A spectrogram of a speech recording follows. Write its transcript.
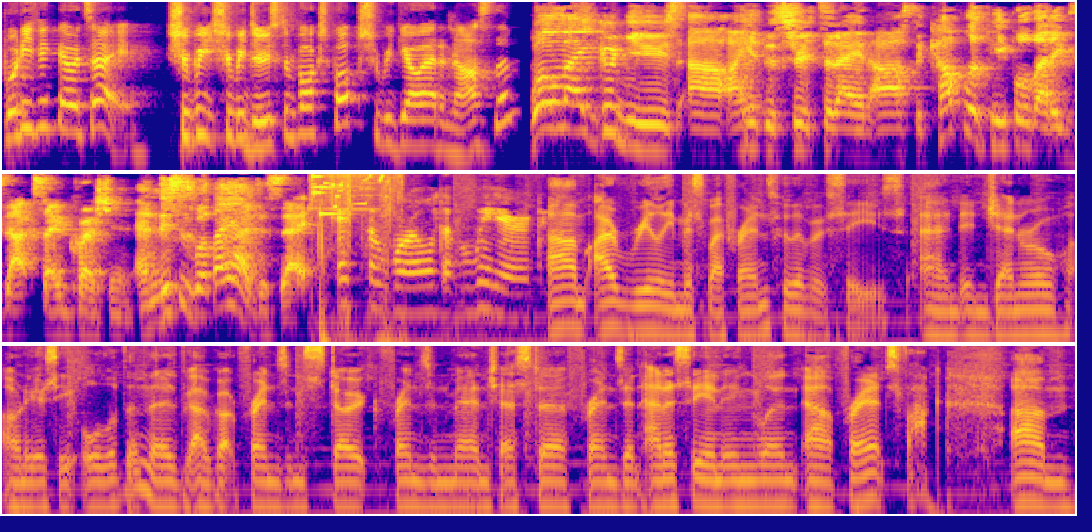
What do you think they would say? Should we should we do some vox pops? Should we go out and ask them? Well, mate, good news. Uh, I hit the street today and asked a couple of people that exact same question, and this is what they had to say. It's a world of weird. Um, I really miss my friends who live overseas, and in general, I want to go see all of them. There's, I've got friends in Stoke, friends in Manchester, friends in Annecy in England, uh, France. Fuck. Um,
